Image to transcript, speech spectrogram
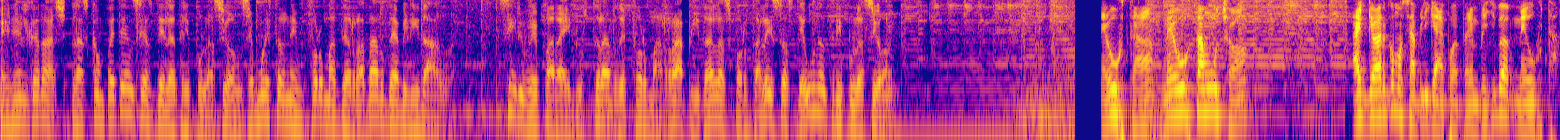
En el garage, las competencias de la tripulación se muestran en forma de radar de habilidad. Sirve para ilustrar de forma rápida las fortalezas de una tripulación. Me gusta, me gusta mucho. Hay que ver cómo se aplica después, pero en principio me gusta.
